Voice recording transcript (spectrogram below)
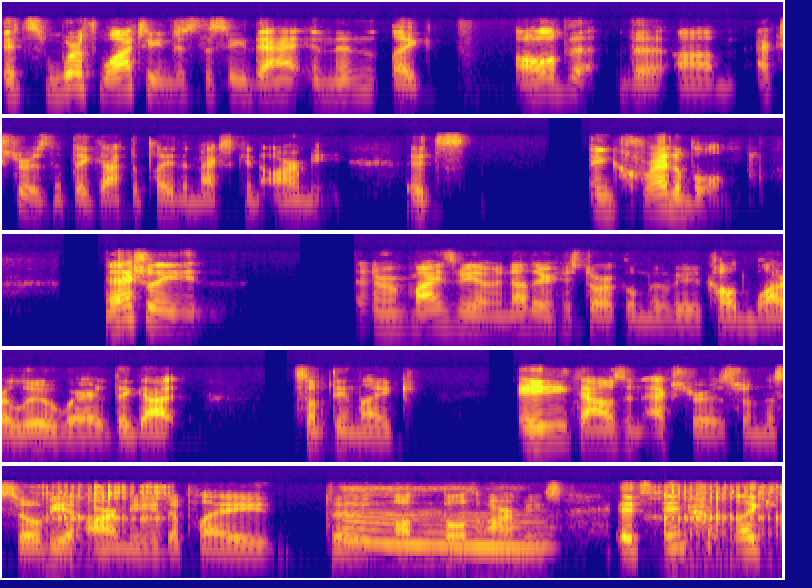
it's worth watching just to see that, and then like all the the um extras that they got to play the Mexican army. It's incredible. It actually it reminds me of another historical movie called Waterloo, where they got something like eighty thousand extras from the Soviet army to play the all, both ah. armies. It's inc- like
